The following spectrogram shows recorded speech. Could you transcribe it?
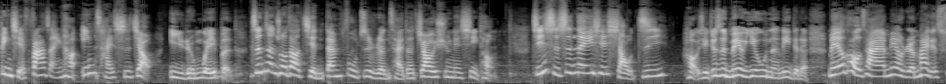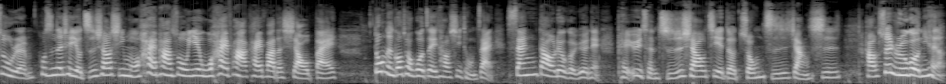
并且发展一套因材施教、以人为本，真正做到简单复制人才的教育训练系统，即使是那一些小鸡，好，也就是没有业务能力的人，没有口才、没有人脉的素人，或是那些有直销心魔、害怕做业务、害怕开发的小白。都能够透过这一套系统，在三到六个月内培育成直销界的种子讲师。好，所以如果你很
